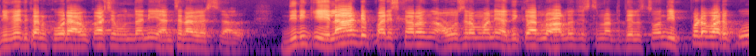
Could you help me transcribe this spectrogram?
నివేదికను కోరే అవకాశం ఉందని అంచనా వేస్తున్నారు. దీనికి ఎలాంటి పరిష్కారం అవసరమని అధికారులు ఆలోచిస్తున్నట్టు తెలుస్తోంది. ఇప్పటి వరకు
